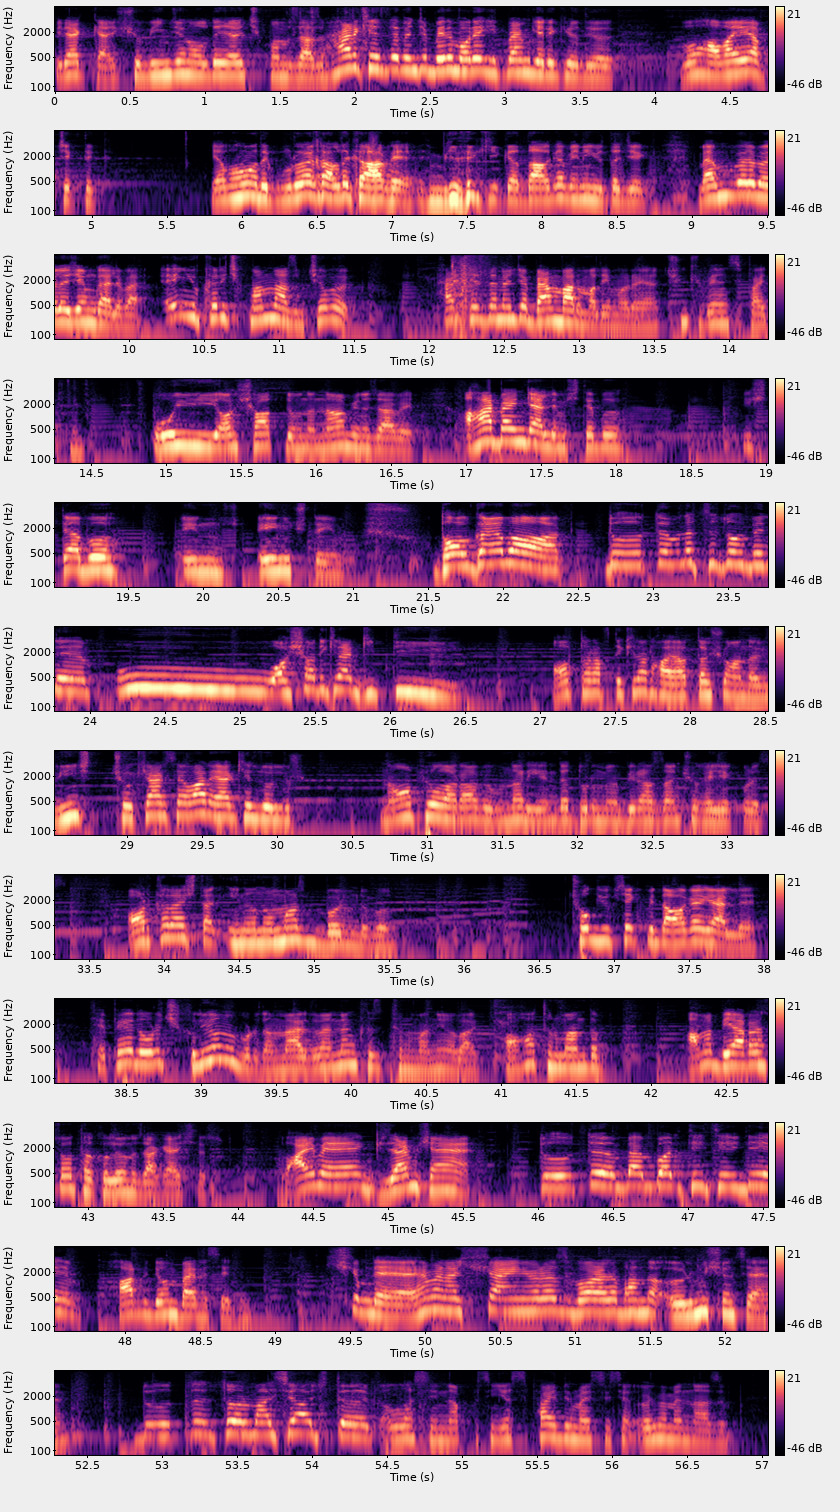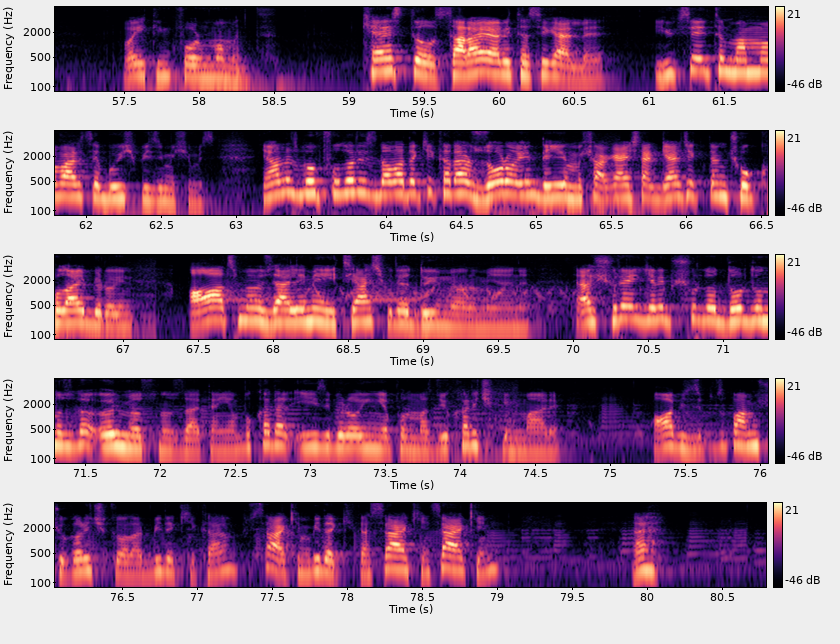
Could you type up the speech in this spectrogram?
Bir dakika şu vincin olduğu yere çıkmamız lazım. Herkesten önce benim oraya gitmem gerekiyor diyor. Bu havayı yapacaktık. Yapamadık burada kaldık abi. bir dakika dalga beni yutacak. Ben bu böyle öleceğim galiba. En yukarı çıkmam lazım çabuk. Herkesten önce ben varmalıyım oraya. Çünkü ben Spiderman. Oy aşağı atlıyorum da ne yapıyorsunuz abi? Aha ben geldim işte bu. İşte bu. En, en uçtayım. Dalgaya bak. Dostum nasıl zor benim. Oo, aşağıdakiler gitti. Alt taraftakiler hayatta şu anda. Winch çökerse var ya herkes ölür. Ne yapıyorlar abi? Bunlar yerinde durmuyor. Birazdan çökecek burası. Arkadaşlar inanılmaz bir bölümdü bu. Çok yüksek bir dalga geldi. Tepeye doğru çıkılıyor mu burada? Merdivenden kız tırmanıyor bak. Aha tırmandım. Ama bir yerden sonra takılıyorsunuz arkadaşlar. Vay be güzelmiş ha. Tuttum ben bu haritayı sevdim. Harbi diyorum ben de sevdim. Şimdi hemen aşağı iniyoruz. Bu arada panda ölmüşsün sen. Sorma aşağı açtık. Allah seni ne yapmasın. Ya Spider-Man'sin sen ölmemen lazım. Waiting for a moment. Castle saray haritası geldi. Yüksek tırmanma varsa bu iş bizim işimiz. Yalnız bu Flores Lava'daki kadar zor oyun değilmiş arkadaşlar. Gerçekten çok kolay bir oyun. Ağ atma özelliğime ihtiyaç bile duymuyorum yani. Ya şuraya gelip şurada durduğunuzda ölmüyorsunuz zaten. Ya bu kadar easy bir oyun yapılmaz. Yukarı çıkayım bari. Abi zıp zıplamış yukarı çıkıyorlar. Bir dakika. Sakin bir dakika. Sakin sakin. Heh.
